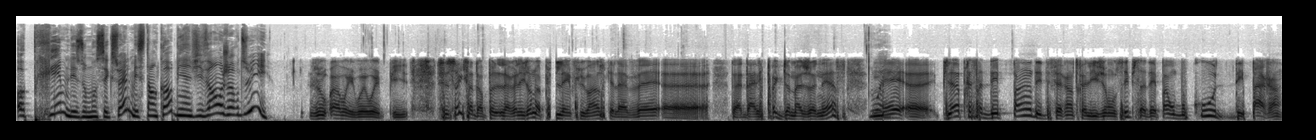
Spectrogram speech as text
opprime les homosexuels, mais c'est encore bien vivant aujourd'hui. Ah oui, oui, oui. Puis c'est sûr que ça la religion n'a plus l'influence qu'elle avait dans, l'époque de ma jeunesse. Mais puis là après, ça dépend des différentes religions aussi, puis ça dépend beaucoup des parents.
